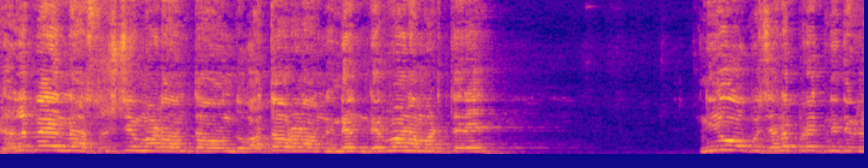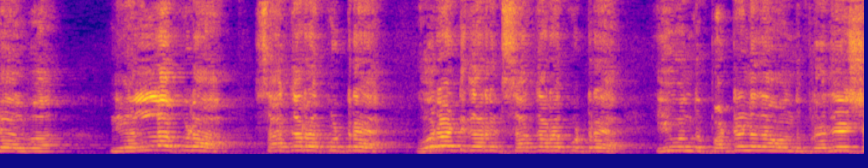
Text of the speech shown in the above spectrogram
ಗಲಭೆಯನ್ನು ಸೃಷ್ಟಿ ಮಾಡುವಂಥ ಒಂದು ವಾತಾವರಣವನ್ನು ನಿರ್- ನಿರ್ಮಾಣ ಮಾಡ್ತೀರಿ? ನೀವು ಒಬ್ಬ ಜನಪ್ರತಿನಿಧಿಗಳೇ ಅಲ್ವಾ? ನೀವೆಲ್ಲ ಕೂಡ ಸಹಕಾರ ಕೊಟ್ಟರೆ ಹೋರಾಟಗಾರರಿಗೆ ಸಹಕಾರ ಕೊಟ್ಟರೆ ಈ ಒಂದು ಪಟ್ಟಣದ ಒಂದು ಪ್ರದೇಶ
